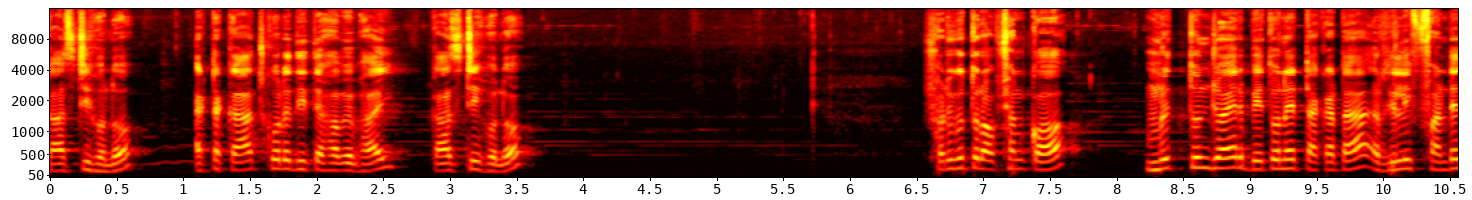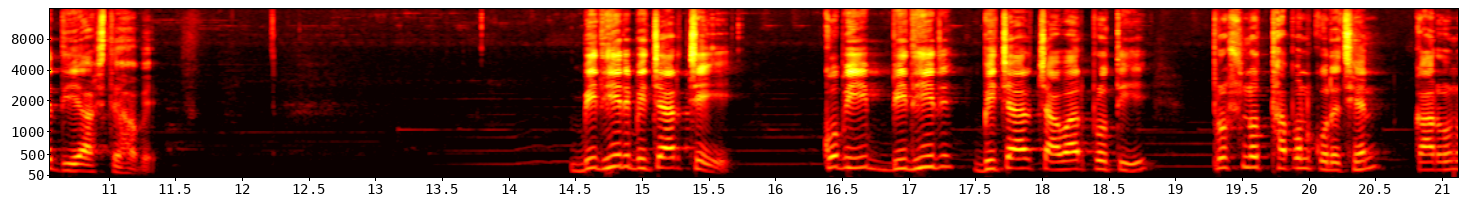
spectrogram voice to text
কাজটি হলো, একটা কাজ করে দিতে হবে ভাই। কাজটি হলো, সঠিক উত্তর অপশান ক, মৃত্যুঞ্জয়ের বেতনের টাকাটা রিলিফ ফান্ডে দিয়ে আসতে হবে। বিধির বিচার চেয়ে কবি বিধির বিচার চাওয়ার প্রতি প্রশ্নোত্থাপন করেছেন, কারণ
